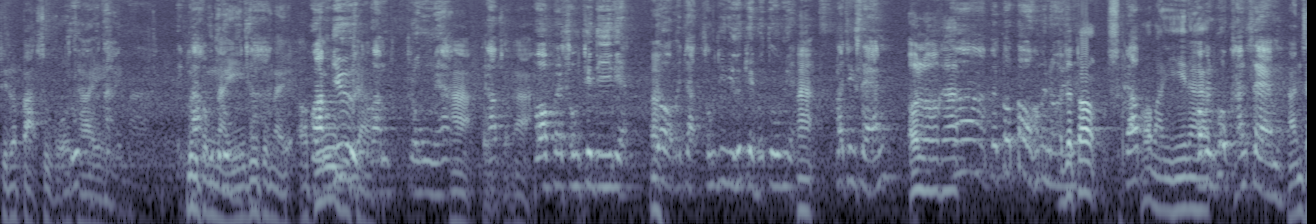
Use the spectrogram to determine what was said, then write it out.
ศิลปะสุโขสุโขทัยทัยมาเป็น ดูตรงไหนพะพุทธรูปดูตรงไหนอ๋อความพระรูปยืดบูชาความตรงเนี่ยฮะครับตรงสง่าพอไปทรงเจดีย์เนี่ยอะย่อมาจากทรงเจดีย์หรือเกศประตูมเนี่ยอะพระชิงแสนอ๋อเหรอครับอ่าเป็นโต้ๆเข้ามาหน่อยเขาจะต้องครับเข้ามาอย่างนี้นะเขาเป็นพวกขานแซมหันแซ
